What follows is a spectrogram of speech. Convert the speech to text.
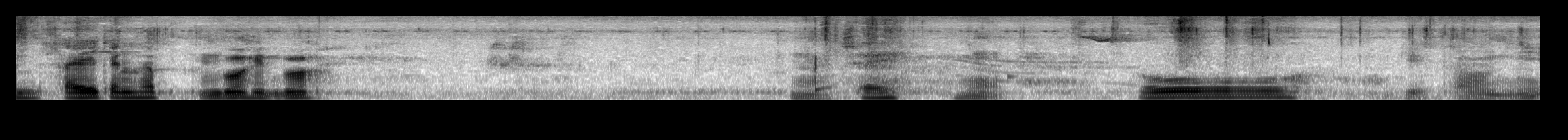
ำใสจังครับ เห็นบ่เห็นบ่ใสเนี่ยโอ้เก็บเอาอย่างนี้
